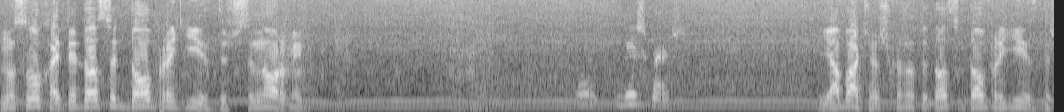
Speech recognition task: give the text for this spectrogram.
Ну слухай, ти досить добре їздиш, все нормік. Ну, більш-менш. Я бачу, я ж кажу, ти досить добре їздиш.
